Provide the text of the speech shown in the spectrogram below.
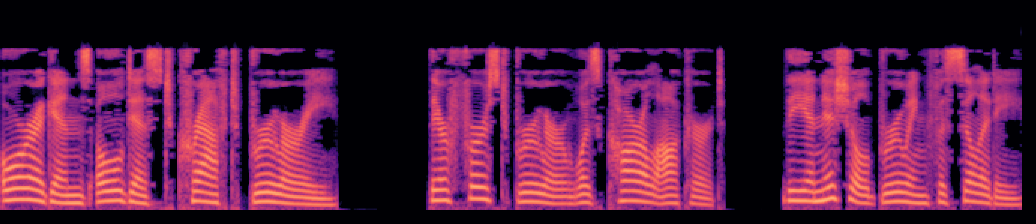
"...Oregon's oldest craft brewery." Their first brewer was Karl Ockert. The initial brewing facility,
